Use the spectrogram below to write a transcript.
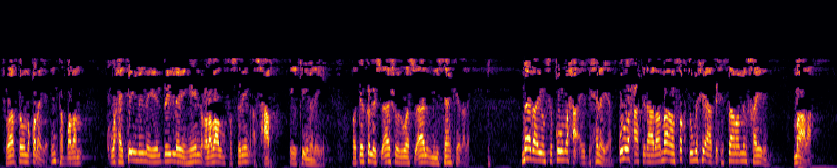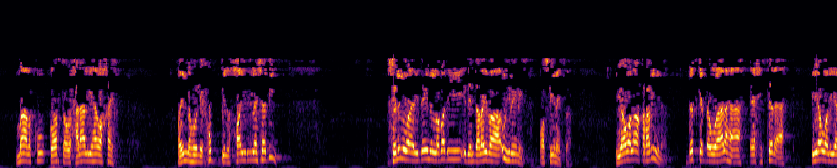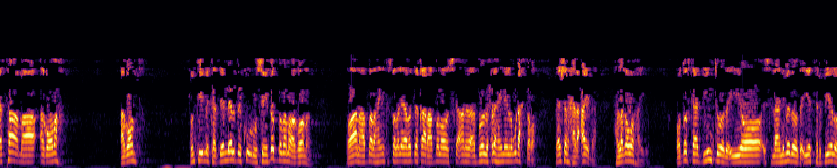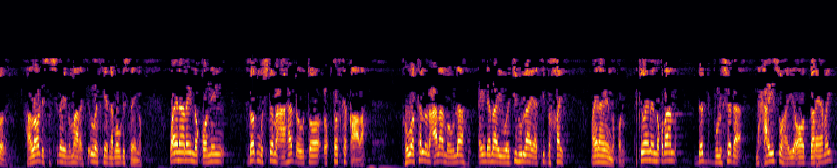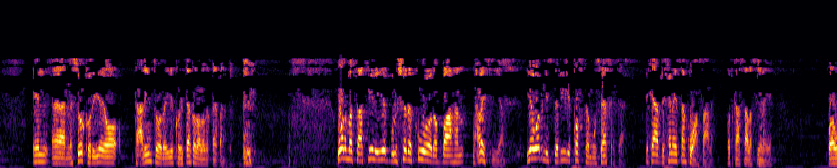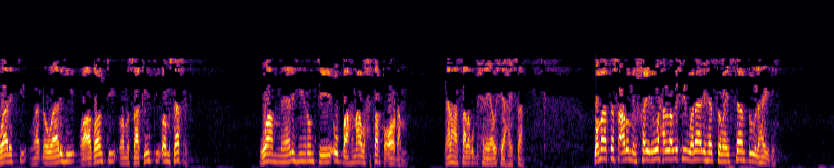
jawaabta u noqonaya inta badan waxay ka imanayeen bay leeyihiin culamaadu mufasiriin asxaabta ayay ka imanayeen oo dee kolley su'aashoodu waa su'aal miisaankeeda leh maadaa yunfiquun waxa ay bixinayaan qul waxaad tidhaahdaa maa anfaqtum wixii aad bixisaan oo min khayrin maala maalku goorta uu xalaal yahay waa khayr wa inahu lixubbi alkhayri la shadiid falilwaalidayni labadii idin dhalay baa u hibaynaysa oo siinaysa iyo walaqrabiina dadka dhawaalaha ah ee xigtada ah oo aan aabba lahayn inkastoo laga yaabo dee qaar aabbal oo iska aan aabood waxba hayna lagu dhex daro. Meeshan xarcaydha ha laga warhayo. Oo dadkaa diintooda iyo islaamnimadooda iyo tarbiyadooda ha loo dhiso sidaynu maaragtay ubadkeennaba u dhisayno. Waa inaanay noqonin dad mujtamaca ha dhowto cuqdad ka qaada. Huwa kallun calaa mawlaahu aynamaa yuwajihu laa yaati bikhayr. Waa inaanay noqon. Laakiin waa inay noqdaan dad bulshada naxariis u hayo oo dareemay in la soo koriyey oo tacliintooda iyo koritaankooda laga qayb qaato. Walmasaakiin iyo bulshada kuwooda baahan waxbay siiyaan. Iyo wabni sabiili qofka musaafirka ah. Wixii aad bixinaysaan kuwaasaale dadkaasaa la siinaya. Waa waalidkii waa dhowaalihii waa agoontii waa masaakiintii waa musaafirkii. Waa meelihii runtii u baahnaa waxtarka oo dhan. Meelahaasaa lagu bixinaya wixii haysaan wamaa tafcalu min khayrin wax alla wixii wanaagahee samaysaan buu ilahay yidhi fa ina allaha bihi caliim ilaahay wuu ogsoon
